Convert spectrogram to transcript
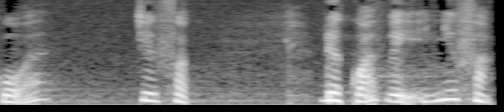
của chư Phật, được quả vị như Phật.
